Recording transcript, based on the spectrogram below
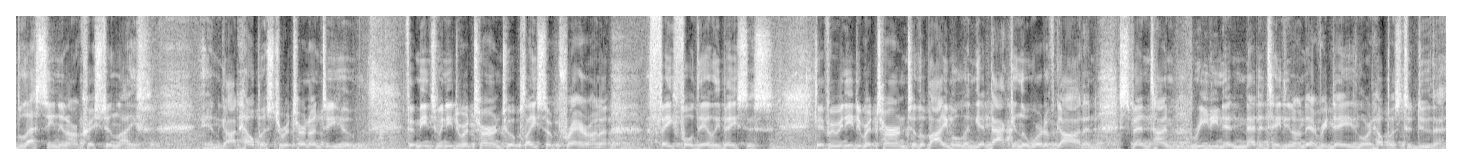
blessing in our Christian life. And God, help us to return unto you. If it means we need to return to a place of prayer on a faithful daily basis, if we need to return to the Bible and get back in the Word of God and spend time reading it and meditating on every every day, Lord, help us to do that.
